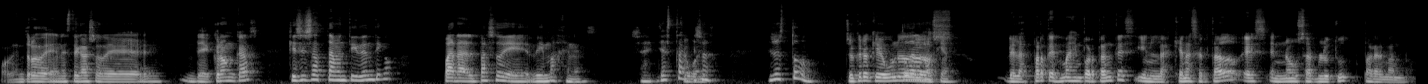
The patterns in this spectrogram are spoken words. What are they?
O dentro de, en este caso, de, de Chromecast. Que es exactamente idéntico para el paso de, de imágenes. O sea, ya está. Bueno. Eso, eso es todo. Yo creo que uno Toda de, los, magia. de las partes más importantes y en las que han acertado es en no usar Bluetooth para el mando.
